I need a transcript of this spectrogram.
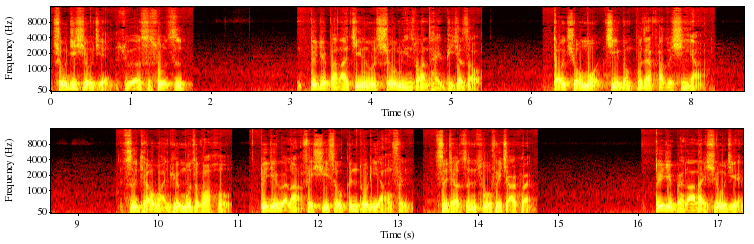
秋季修剪主要是疏枝。对接百蜡进入休眠状态比较早，到秋末基本不再发出新芽。枝条完全木质化后，对接百蜡会吸收更多的养分，枝条增粗会加快。对接白蜡来修剪，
